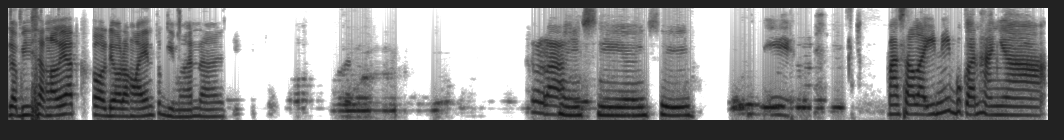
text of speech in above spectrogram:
nggak bisa ngelihat kalau di orang lain tuh gimana gitu. Itulah. I see, I see. Masalah ini bukan hanya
